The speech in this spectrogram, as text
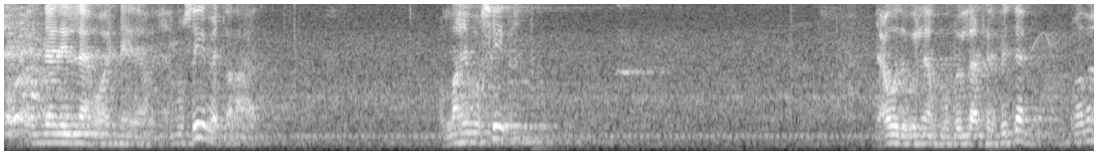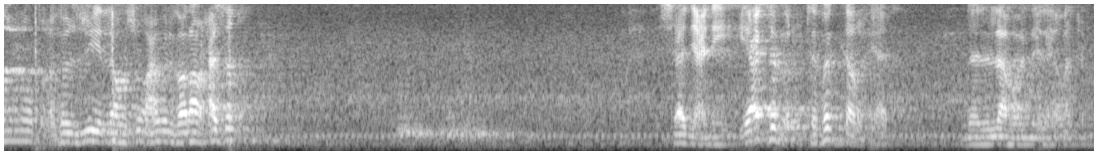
وإنا لله وإنا إليه راجعون. مصيبة ترى هذا. والله مصيبة. نعوذ بالله من مضلات الفتن. وظن فزين له سوء عمل فراه حسنا الإنسان يعني يعتبر ويتفكر يعني إنا لله وإنا إليه راجعون.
